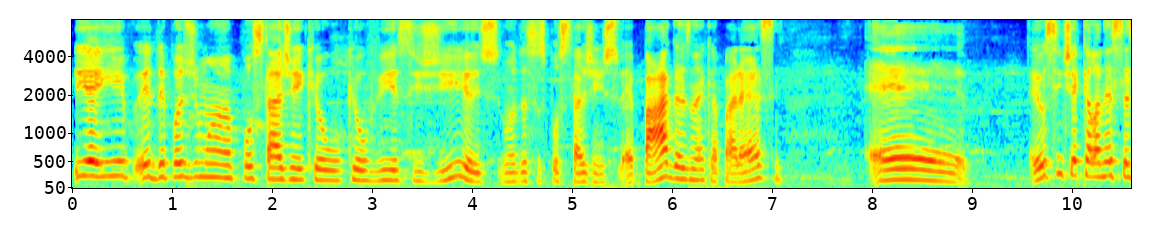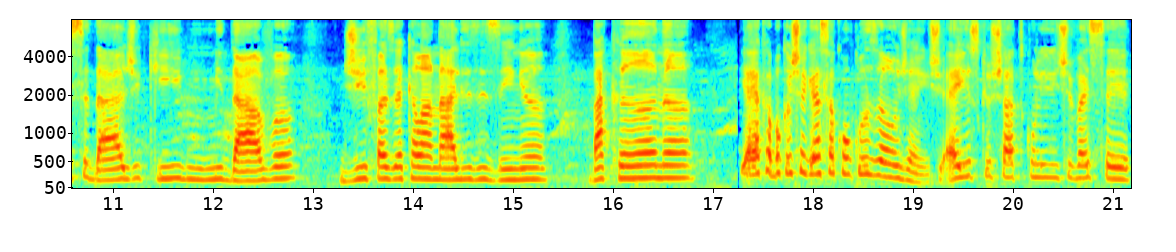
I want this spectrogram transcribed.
E aí, depois de uma postagem que eu, que eu vi esses dias, uma dessas postagens é, pagas, né, que aparecem, é, eu senti aquela necessidade que me dava de fazer aquela análisezinha bacana. E aí acabou que eu cheguei a essa conclusão, gente. É isso que o Chato com Lilith vai ser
